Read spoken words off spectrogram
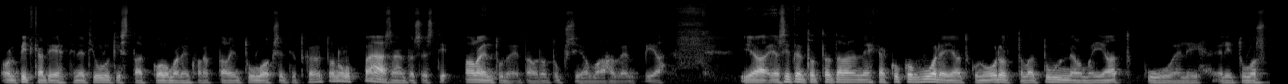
on pitkälti ehtineet julkistaa kolmannen kvartaalin tulokset, jotka nyt on ollut pääsääntöisesti alentuneita odotuksia vahvempia. Ja, ja sitten tota, tällainen ehkä koko vuoden jatkunut odottava tunnelma jatkuu, eli, eli tulos,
